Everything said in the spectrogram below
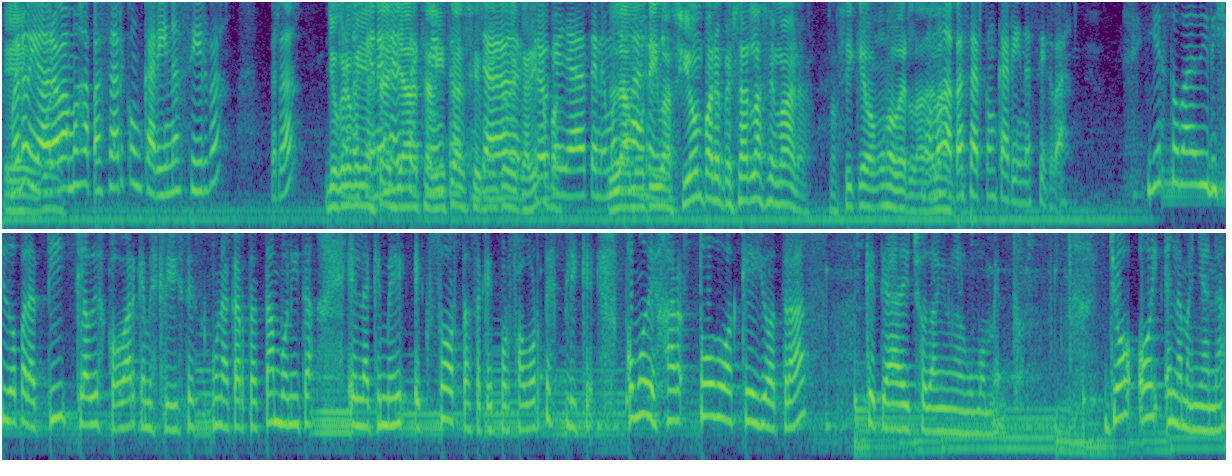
Bueno, y Eh, ahora vamos a pasar con Karina Silva, ¿verdad? Yo creo que ya está, ya está lista el segmento. Ya, de Karina. Creo que ya tenemos la arreglos. motivación para empezar la semana. Así que vamos a verla. Vamos a pasar con Karina Silva. Y esto va dirigido para ti, Claudia Escobar, que me escribiste una carta tan bonita en la que me exhortas a que por favor te explique cómo dejar todo aquello atrás que te ha hecho daño en algún momento. Yo hoy en la mañana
